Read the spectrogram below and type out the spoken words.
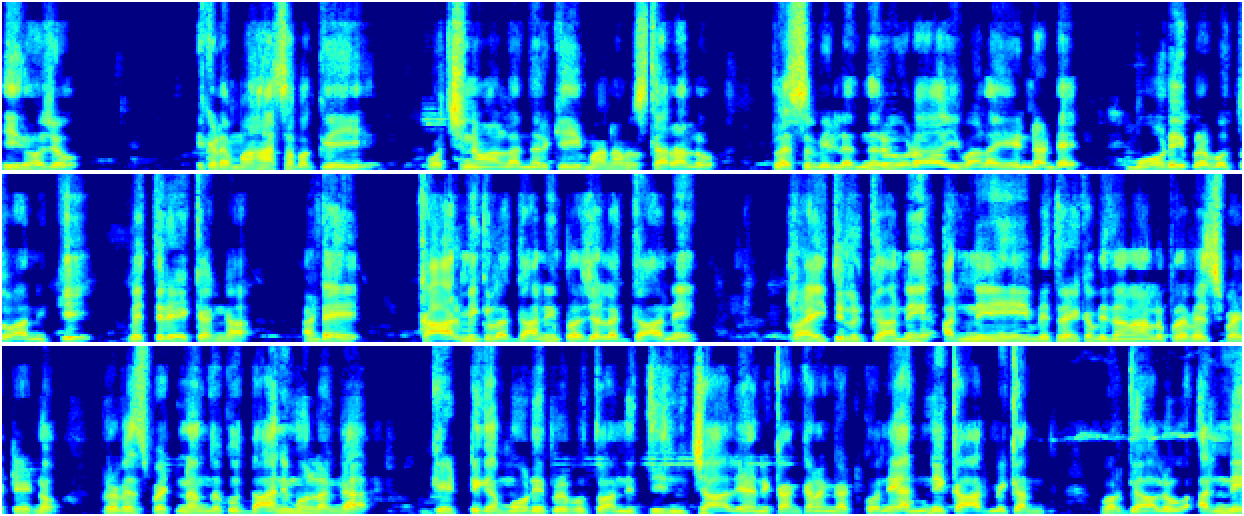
ఈరోజు ఇక్కడ మహాసభకి వచ్చిన వాళ్ళందరికీ మా నమస్కారాలు. ప్లస్ వీళ్ళందరూ కూడా ఇవాళ ఏంటంటే మోడీ ప్రభుత్వానికి వ్యతిరేకంగా అంటే కార్మికులకు కానీ ప్రజలకు కానీ రైతులకు కానీ అన్ని వ్యతిరేక విధానాలు ప్రవేశపెట్టాడు. ప్రవేశపెట్టినందుకు దాని మూలంగా గట్టిగా మోడీ ప్రభుత్వాన్ని దించాలి అని కంకణం కట్టుకొని అన్ని కార్మిక వర్గాలు అన్ని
